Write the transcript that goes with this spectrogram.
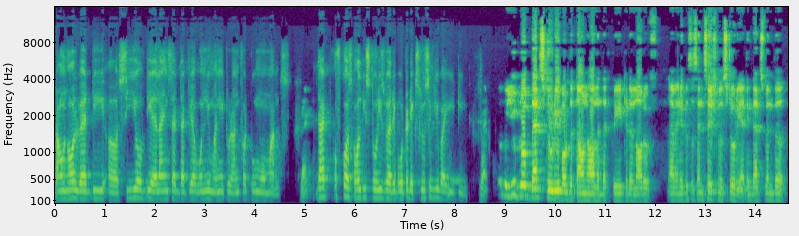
town hall where the uh, CEO of the airline said that we have only money to run for two more months. Right. That, of course, all these stories were reported exclusively by ET. Right. So you broke that story about the town hall, and that created a lot of. I mean, it was a sensational story. I think that's when the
